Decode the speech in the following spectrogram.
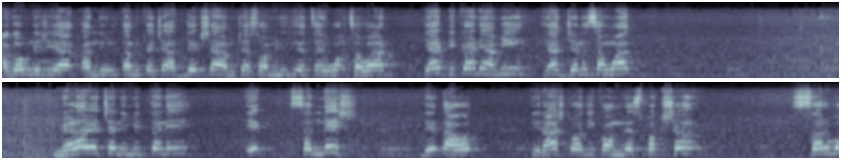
अगवणेजी या कांदिवली तालुक्याच्या अध्यक्षा आमच्या स्वामिनी चव्हा चव्हाण या ठिकाणी आम्ही या जनसंवाद मेळाव्याच्या निमित्ताने एक संदेश देत आहोत की राष्ट्रवादी काँग्रेस पक्ष सर्व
